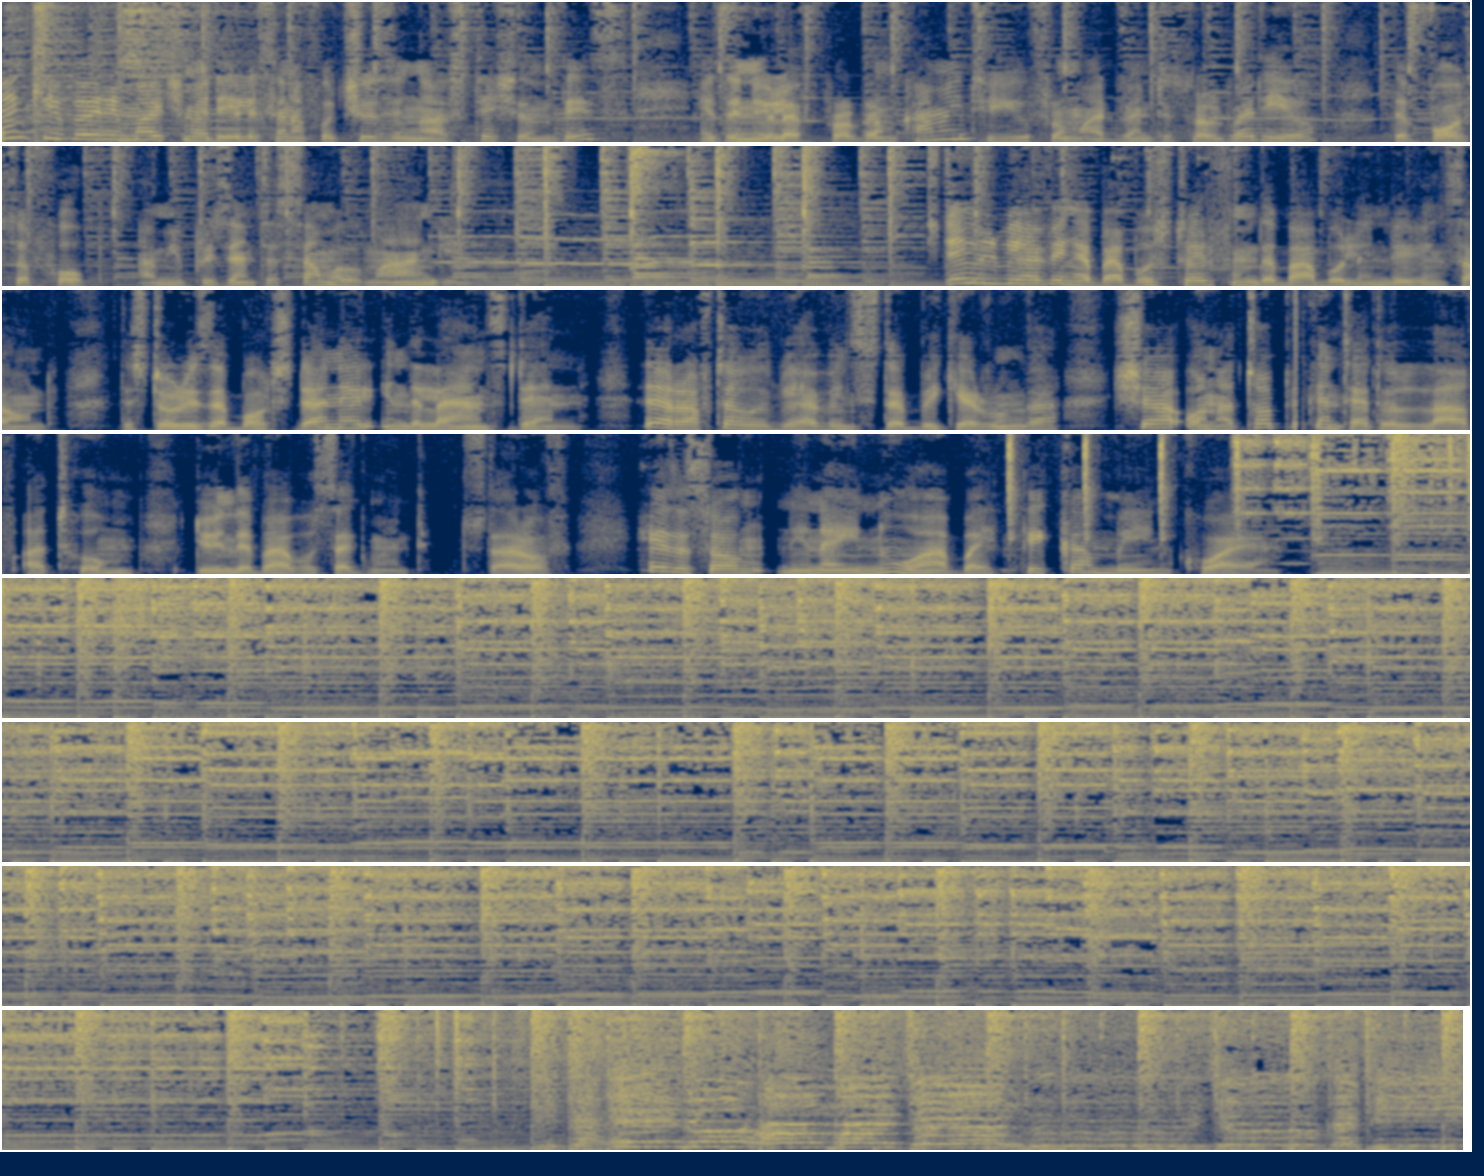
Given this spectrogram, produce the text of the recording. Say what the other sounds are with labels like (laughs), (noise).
Thank you very much, my dear listener, for choosing our station. This is a New Life program coming to you from Adventist World Radio, the voice of hope. I'm your presenter, Samuel Maangi. Today we'll be having a Bible story from the Bible in Living Sound. The story is about Daniel in the lion's den. Thereafter, we'll be having Sister Becky Arunga share on a topic entitled Love at Home during the Bible segment. To start off, here's a song Ninainua by Thika Main Choir. Juu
